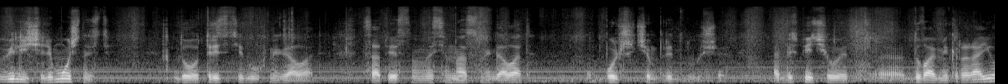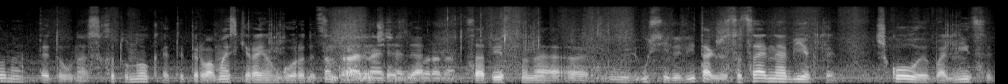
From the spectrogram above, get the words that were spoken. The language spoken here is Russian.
Увеличили мощность до 32 мегаватт, соответственно, на 17 мегаватт больше, чем предыдущая. Обеспечивает э, два микрорайона. Это у нас Хатунок, это Первомайский район города, центральная, центральная часть, да. города. Соответственно, э, усилили. И также социальные объекты, школы, больницы.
